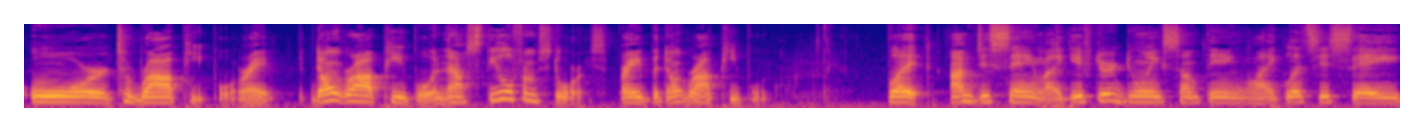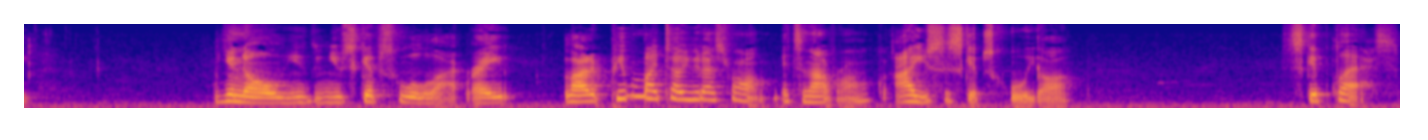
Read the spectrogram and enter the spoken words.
or to rob people, right? Don't rob people. Now, steal from stores, right? But don't rob people. But I'm just saying, like, if you're doing something like, let's just say, you know, you you skip school a lot, right? A lot of people might tell you that's wrong. It's not wrong. I used to skip school, y'all. Skip class.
